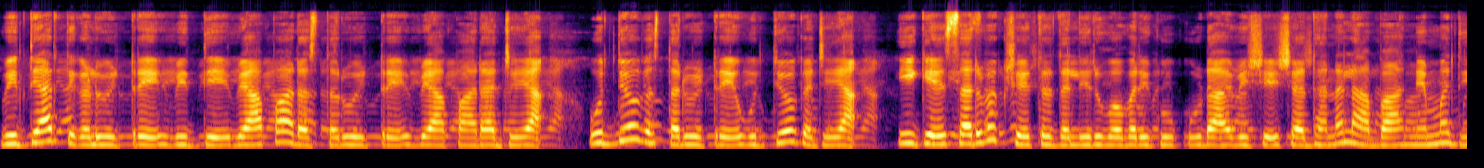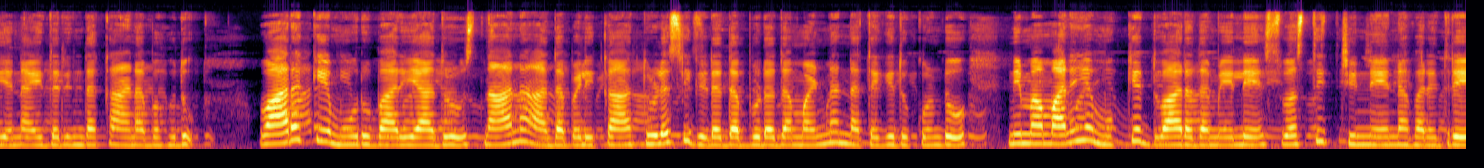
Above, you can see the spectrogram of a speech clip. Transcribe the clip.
ವಿದ್ಯಾರ್ಥಿಗಳು ಇಟ್ಟರೆ ವಿದ್ಯೆ, ವ್ಯಾಪಾರಸ್ಥರು ಇಟ್ಟರೆ ವ್ಯಾಪಾರ ಜಯ, ಉದ್ಯೋಗಸ್ಥರು ಇಟ್ಟರೆ ಉದ್ಯೋಗ ಜಯ. ಹೀಗೆ ಸರ್ವ ಕ್ಷೇತ್ರದಲ್ಲಿರುವವರಿಗೂ ಕೂಡ ವಿಶೇಷ ಧನಲಾಭ ನೆಮ್ಮದಿಯನ್ನು ಇದರಿಂದ ಕಾಣಬಹುದು. ವಾರಕ್ಕೆ ಮೂರು ಬಾರಿಯಾದರೂ ಸ್ನಾನ ಆದ ಬಳಿಕ ತುಳಸಿ ಗಿಡದ ಬುಡದ ಮಣ್ಣನ್ನು ತೆಗೆದುಕೊಂಡು ನಿಮ್ಮ ಮನೆಯ ಮುಖ್ಯ ದ್ವಾರದ ಮೇಲೆ ಸ್ವಸ್ತಿಕ್ ಚಿಹ್ನೆಯನ್ನು ಬರೆದರೆ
